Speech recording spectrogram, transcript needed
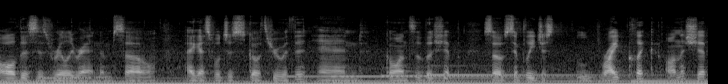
all this is really random, so I guess we'll just go through with it and go onto the ship. So simply just right click on the ship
